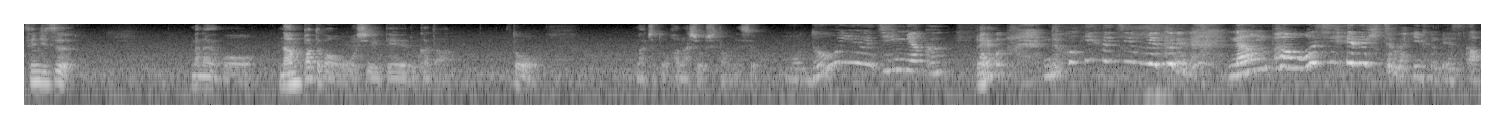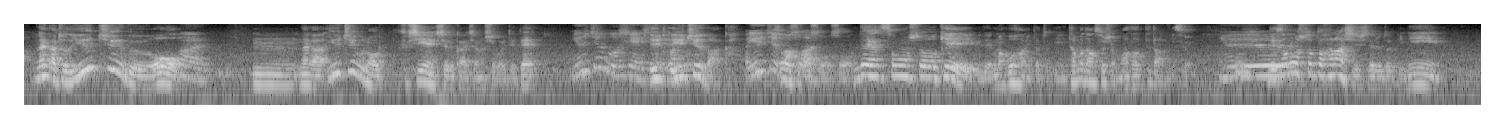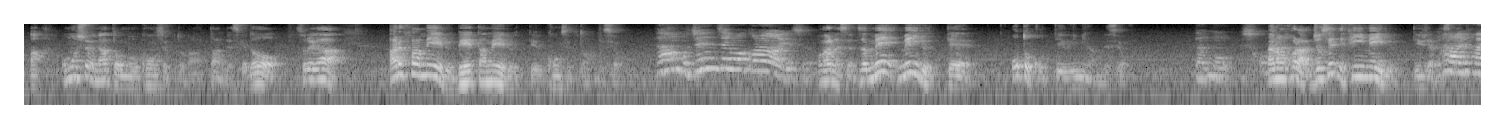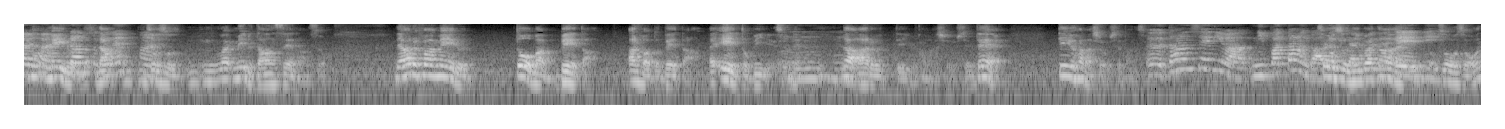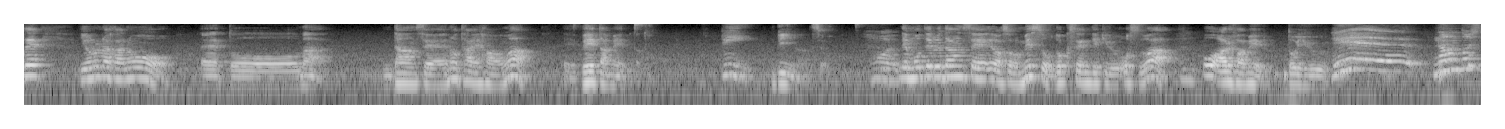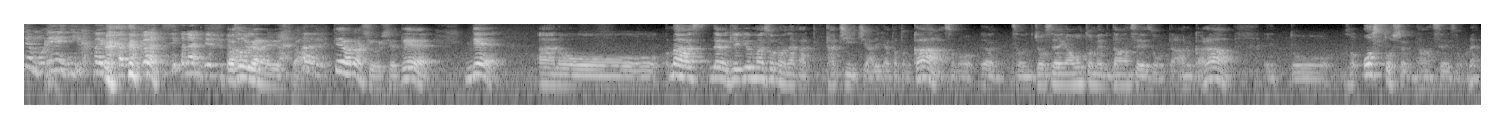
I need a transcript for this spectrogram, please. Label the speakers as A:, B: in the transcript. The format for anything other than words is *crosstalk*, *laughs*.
A: 先日、まあ、なんかこうナンパとかを教えてる方と、まあ、ちょっとお話をしてたんですよ。
B: もうどういう人脈？
A: え？*laughs*
B: どういう人脈でナンパを教える人がいるんですか？
A: なんかちょっと YouTube を、
B: はい。
A: うんなんか YouTube の支援してる会社の人がいてて。
B: YouTube を支援して
A: ユ
B: る
A: YouTuber か。
B: あ YouTuber
A: そうそうそうそう。でその人経由で、まあ、ご飯行った時にたまたまそういう人が混ざってたんですよ。でその人と話してる時にあ面白いなと思うコンセプトがあったんですけどそれがアルファメールベータメールっていうコンセプトなんですよ。
B: あもう全然わからないです。
A: わかるんですよ。メメールって男っていう意味なんですよ。あのほら女性ってフィーメールっていうじゃないですか、
B: はいはいはい。
A: のメール
B: ね。はい。
A: そうそう。まメール男性なんですよ。でアルファメールと、まあ、ベータ。アルファとベータ。A と B ですよね、
B: うんうんうん
A: があるっていう話をしててっていう話をしてたんですよ。
B: 男性には2パターンがあ
A: そうそう2
B: るみたいな
A: パターン。そうそう。で世の中のえっ、とまあ男性の大半は、えーベータメールだと。
B: B
A: B なんですよ。
B: はい。
A: でモテる男性はそのメスを独占できるオスは、をアルファメールという。
B: ええ何としても A2 回かって感じじゃないですか？*laughs*
A: そうじゃないですか、
B: はい。
A: っていう話をしててであのーまあだから結局まあそのなんか立ち位置あり方とかそのその女性が求める男性像ってあるから、えっと、そのオスとしての男性像ね、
